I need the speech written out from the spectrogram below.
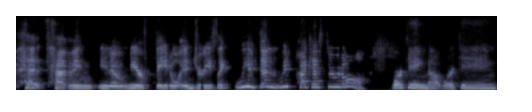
pets having you know near fatal injuries like we've done we've podcast through it all. Working not working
